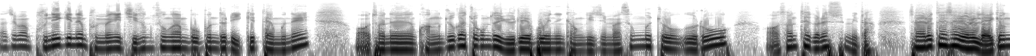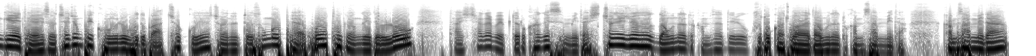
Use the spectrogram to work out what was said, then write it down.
하지만 분위기는 분명히 지숭숭한 부분들이 있기 때문에 어, 저는 광주가 조금 더 유리해 보이는 경기지만 승무 쪽으로 어, 선택을 했습니다. 자 이렇게 해서 14경기에 대해서 최종픽 공유를 모두 마쳤고요. 저는 또 승무패와 프로토 경기들로 다시 찾아뵙도록 하겠습니다. 시청해주셔서 너무나도 감사드리고 구독과 좋아요 너무나도 감사합니다. 감사합니다.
